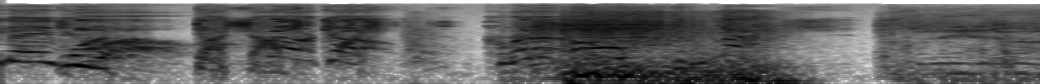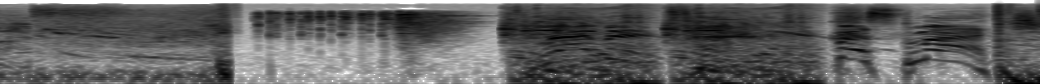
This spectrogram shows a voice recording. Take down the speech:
Game A1, match! Rabbit, best match!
